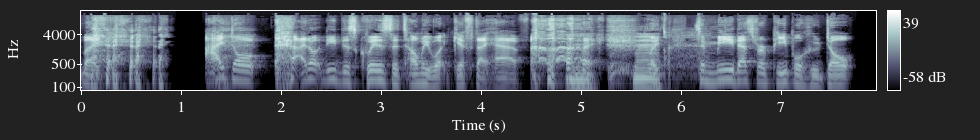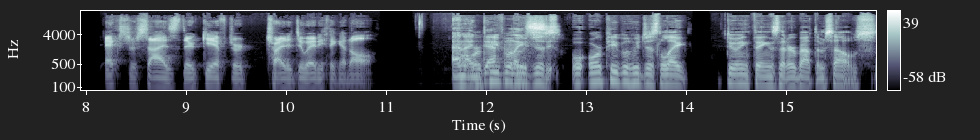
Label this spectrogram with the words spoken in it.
Like I don't I don't need this quiz to tell me what gift I have. like, Mm. like to me that's for people who don't exercise their gift or try to do anything at all. and or I people definitely who see- just or, or people who just like doing things that are about themselves.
